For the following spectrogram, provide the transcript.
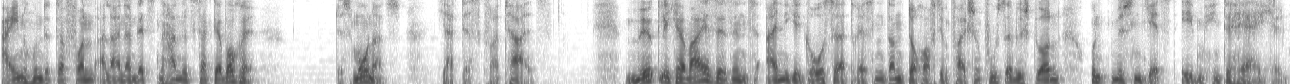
100 davon allein am letzten Handelstag der Woche. Des Monats. Ja, des Quartals. Möglicherweise sind einige große Adressen dann doch auf dem falschen Fuß erwischt worden und müssen jetzt eben hinterherhecheln.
